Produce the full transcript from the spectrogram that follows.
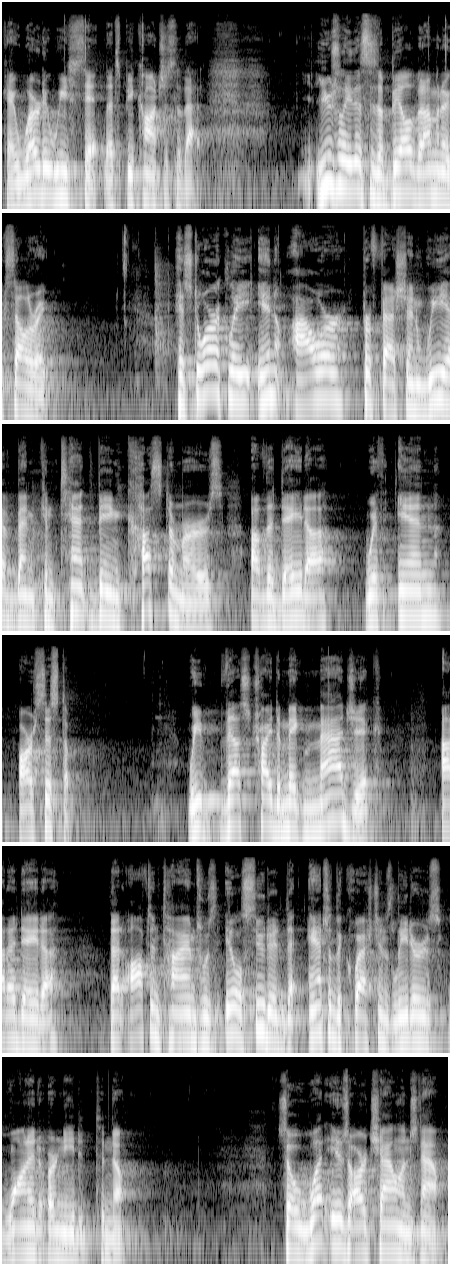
Okay, where do we sit? Let's be conscious of that. Usually this is a build, but I'm going to accelerate. Historically, in our profession, we have been content being customers of the data within our system. We've thus tried to make magic out of data that oftentimes was ill suited to answer the questions leaders wanted or needed to know. So, what is our challenge now?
